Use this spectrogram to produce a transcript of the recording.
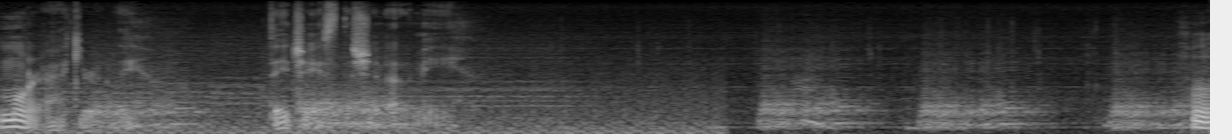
More accurately. They chased the shit out of me. Hmm.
